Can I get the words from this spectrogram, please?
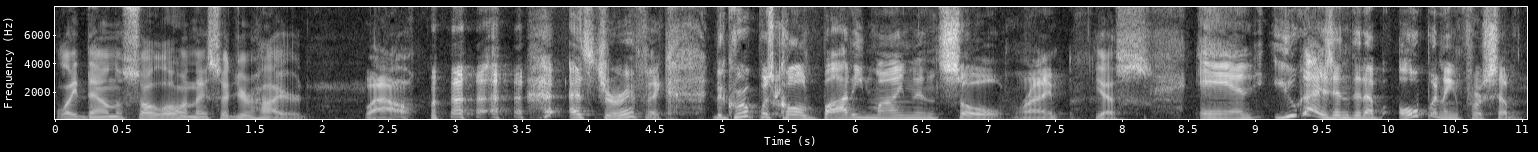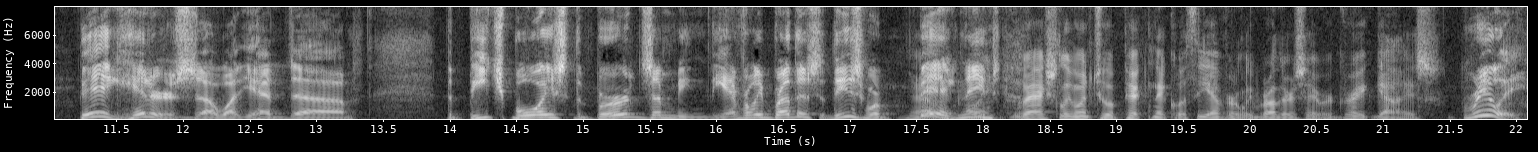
Laid down the solo, and they said, "You're hired." Wow. That's terrific. The group was called Body, Mind, and Soul, right? Yes. And you guys ended up opening for some big hitters. Uh, what you had. Uh, the Beach Boys, the Byrds, I mean, the Everly Brothers. These were big we- names. We actually went to a picnic with the Everly Brothers. They were great guys. Really?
